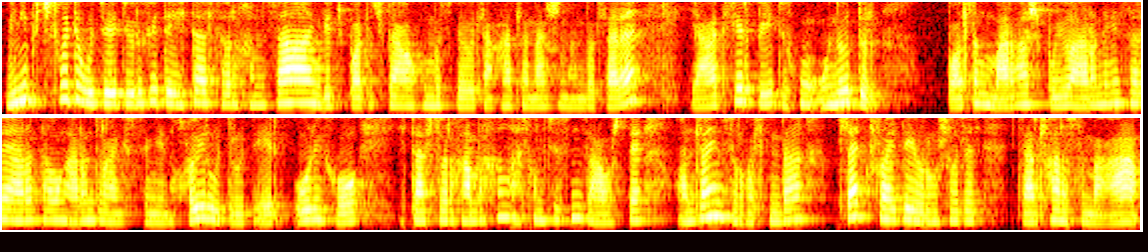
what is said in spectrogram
миний бичлэгүүдийг үзээд ерөөхдөө Итали сурах юмсан гэж бодож байгаа хүмүүс байвал анхаарлаа нааш нь хандуулаарай. Яг тэгэхээр би зөвхөн өнөөдөр болон маргааш буюу 11 сарын 15 16 гэсэн энэ хоёр өдрүүдээр өөрийнхөө Итали сурах амархан алхамжлсан заавартай онлайн сургалтанда Black Friday урамшуулал зарлахаар болсон байгаа.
